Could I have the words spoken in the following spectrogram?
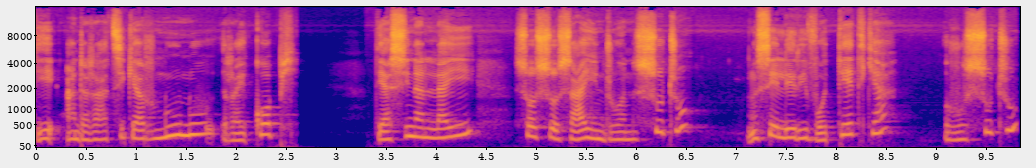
dia andrarahantsika ronono iray kaopy, dia asiana an'ilay saosy soja indroan'ny sotro, ny céléri voatetika roa sotro,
